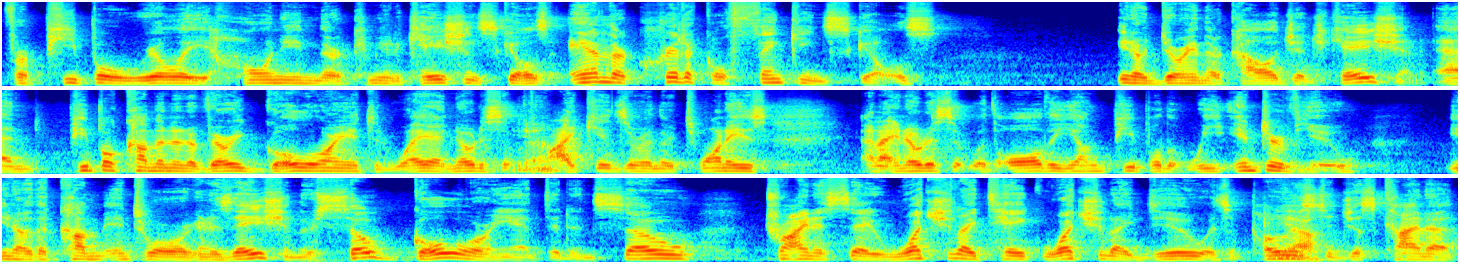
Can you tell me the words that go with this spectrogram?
for people really honing their communication skills and their critical thinking skills you know, during their college education. And people come in in a very goal-oriented way. I notice it when Yeah. my kids are in their 20s, and I notice it with all the young people that we interview, you know, that come into our organization. They're so goal-oriented and so trying to say, what should I take? What should I do? As opposed Yeah. to just kind of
